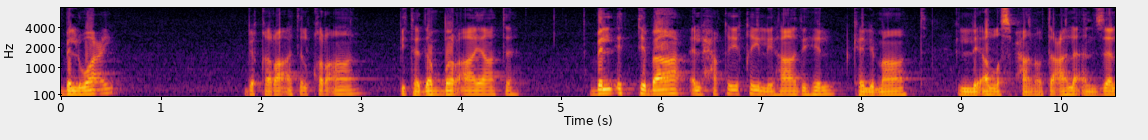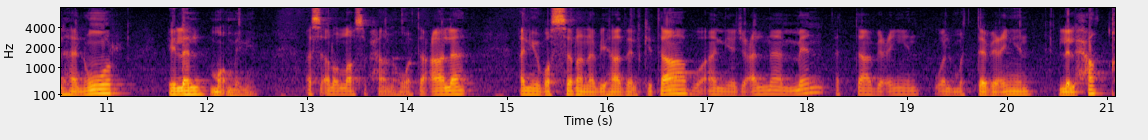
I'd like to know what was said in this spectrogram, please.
بالوعي بقراءة القرآن بتدبر آياته بالاتباع الحقيقي لهذه الكلمات اللي الله سبحانه وتعالى أنزلها نور إلى المؤمنين. أسأل الله سبحانه وتعالى أن يبصرنا بهذا الكتاب وأن يجعلنا من التابعين والمتبعين للحق.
